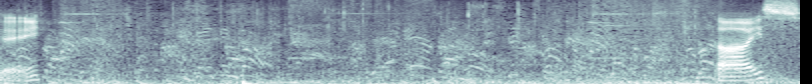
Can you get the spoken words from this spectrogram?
Okay. Nice.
